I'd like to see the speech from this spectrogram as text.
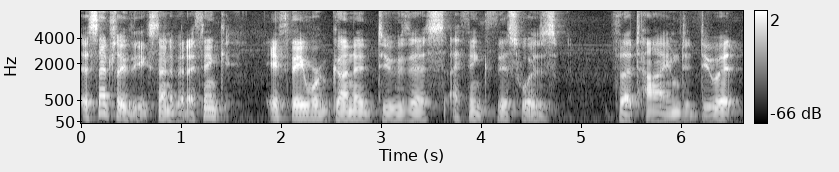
essentially the extent of it. I think if they were gonna do this, I think this was the time to do it.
